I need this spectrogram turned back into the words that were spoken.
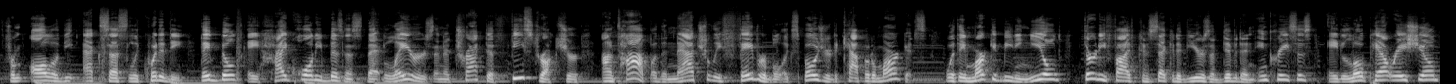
from all of the excess liquidity. They've built a high quality business that layers an attractive fee structure on top of the naturally favorable exposure to capital markets. With a market beating yield, 35 consecutive years of dividend increases, a low payout ratio,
